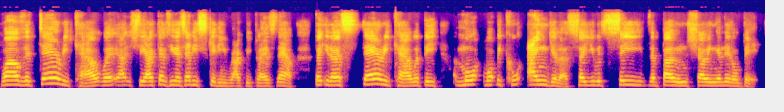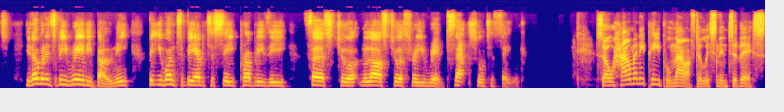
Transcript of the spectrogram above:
While the dairy cow, where actually I don't think there's any skinny rugby players now, but you know, a dairy cow would be more what we call angular. So you would see the bones showing a little bit. You don't want it to be really bony, but you want to be able to see probably the first two or the last two or three ribs, that sort of thing. So, how many people now, after listening to this,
